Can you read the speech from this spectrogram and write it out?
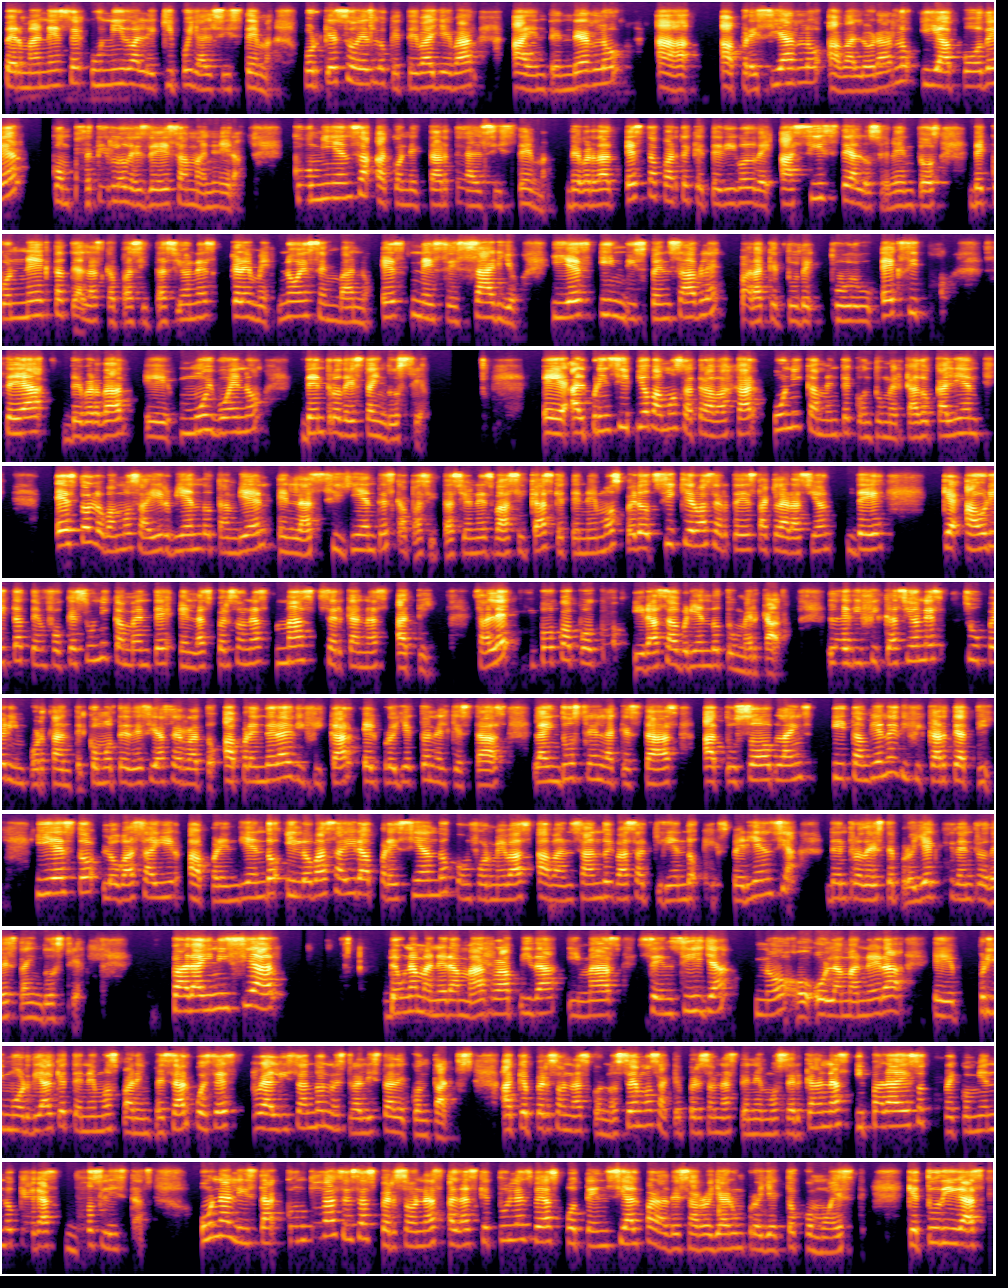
permanece unido al equipo y al sistema, porque eso es lo que te va a llevar a entenderlo, a apreciarlo, a valorarlo y a poder compartirlo desde esa manera comienza a conectarte al sistema. De verdad, esta parte que te digo de asiste a los eventos, de conéctate a las capacitaciones, créeme, no es en vano, es necesario y es indispensable para que tu, tu éxito sea de verdad eh, muy bueno dentro de esta industria. Eh, al principio vamos a trabajar únicamente con tu mercado caliente. Esto lo vamos a ir viendo también en las siguientes capacitaciones básicas que tenemos, pero sí quiero hacerte esta aclaración de que ahorita te enfoques únicamente en las personas más cercanas a ti. ¿Sale? poco a poco irás abriendo tu mercado. La edificación es súper importante, como te decía hace rato, aprender a edificar el proyecto en el que estás, la industria en la que estás, a tus sublines y también edificarte a ti. Y esto lo vas a ir aprendiendo y lo vas a ir apreciando conforme vas avanzando y vas adquiriendo experiencia dentro de este proyecto y dentro de esta industria. Para iniciar, de una manera más rápida y más sencilla, ¿no? O, la manera eh, primordial que tenemos para empezar, pues es realizando nuestra lista de contactos. A qué personas conocemos, a qué personas tenemos cercanas y para eso te recomiendo que hagas dos listas una lista con todas esas personas a las que tú les veas potencial para desarrollar un proyecto como este. Que tú digas,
